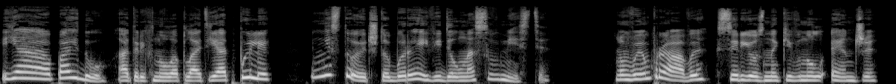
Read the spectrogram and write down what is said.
«Я пойду», — отряхнула платье от пыли. «Не стоит, чтобы Рэй видел нас вместе». «Вы правы», — серьезно кивнул Энджи.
